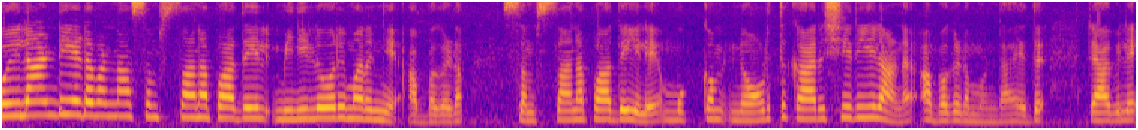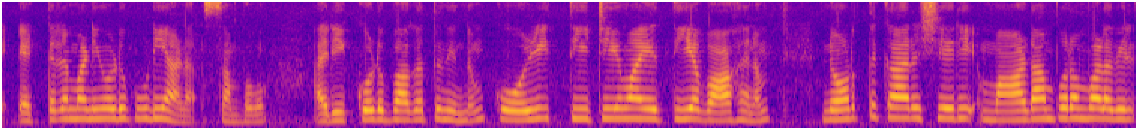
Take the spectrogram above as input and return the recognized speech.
കൊയിലാണ്ടി എടവണ്ണ സംസ്ഥാന പാതയിൽ മിനി ലോറി മറിഞ്ഞ് അപകടം. സംസ്ഥാന പാതയിലെ മുക്കം നോർത്ത് കാരശ്ശേരിയിലാണ് അപകടമുണ്ടായത്. രാവിലെ എട്ടര മണിയോടുകൂടിയാണ് സംഭവം. അരീക്കോട് ഭാഗത്തു നിന്നും കോഴി തീറ്റയുമായി എത്തിയ വാഹനം നോർത്ത് കാരശ്ശേരി മാടാമ്പുറം വളവിൽ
